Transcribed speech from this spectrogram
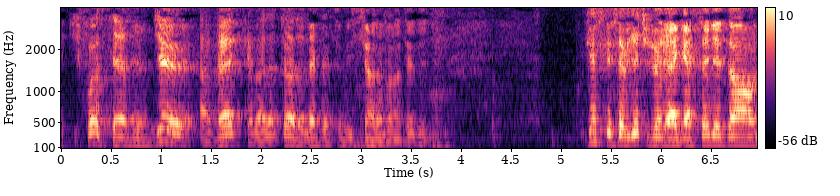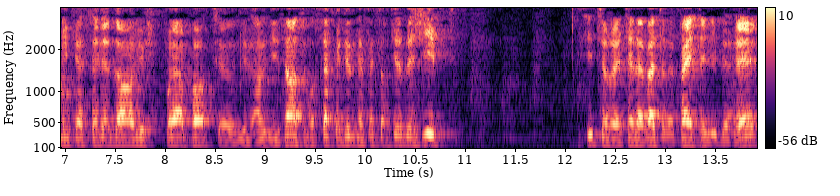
et qu'il faut servir Dieu avec Kabbalator, avec la soumission à la volonté de Dieu. Qu'est-ce que ça veut dire? Tu dois lui agacer les dents, lui casser les dents, lui, peu importe, en lui disant c'est pour ça que Dieu nous a fait sortir d'Égypte. Si tu aurais été là-bas, tu n'aurais pas été libéré.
